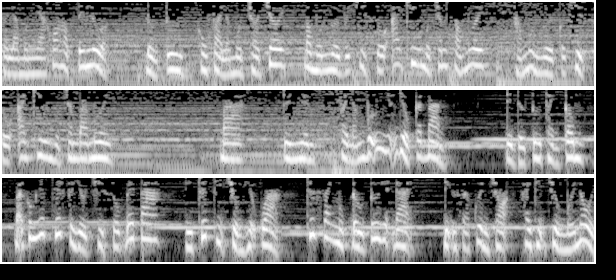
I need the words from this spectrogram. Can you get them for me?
phải là một nhà khoa học tên lửa. Đầu tư không phải là một trò chơi mà một người với chỉ số IQ 160 thắng một người có chỉ số IQ 130. 3. Tuy nhiên, phải nắm vững những điều căn bản. Để đầu tư thành công, bạn không nhất thiết phải hiểu chỉ số beta, lý thuyết thị trường hiệu quả, thuyết danh mục đầu tư hiện đại, định giá quyền chọn hay thị trường mới nổi.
